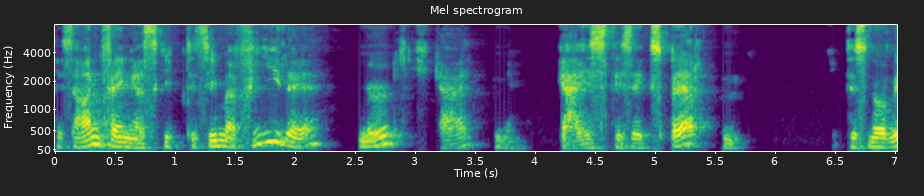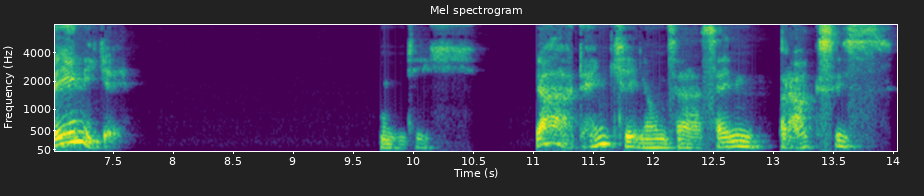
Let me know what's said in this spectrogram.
des Anfängers gibt es immer viele Möglichkeiten. Im Geist des Experten gibt es nur wenige. Und ich ja, denke, in unserer Zen-Praxis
